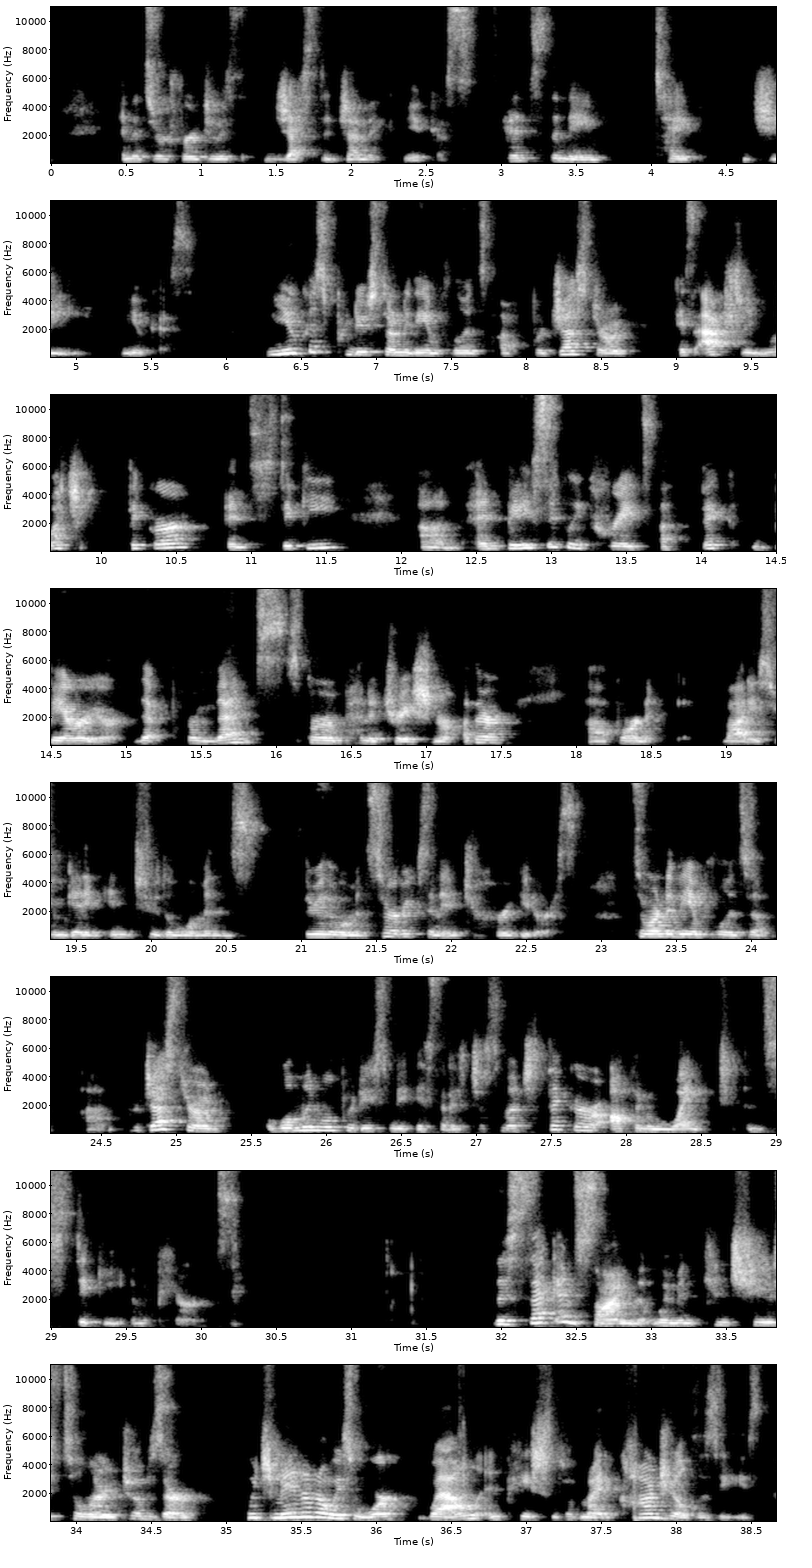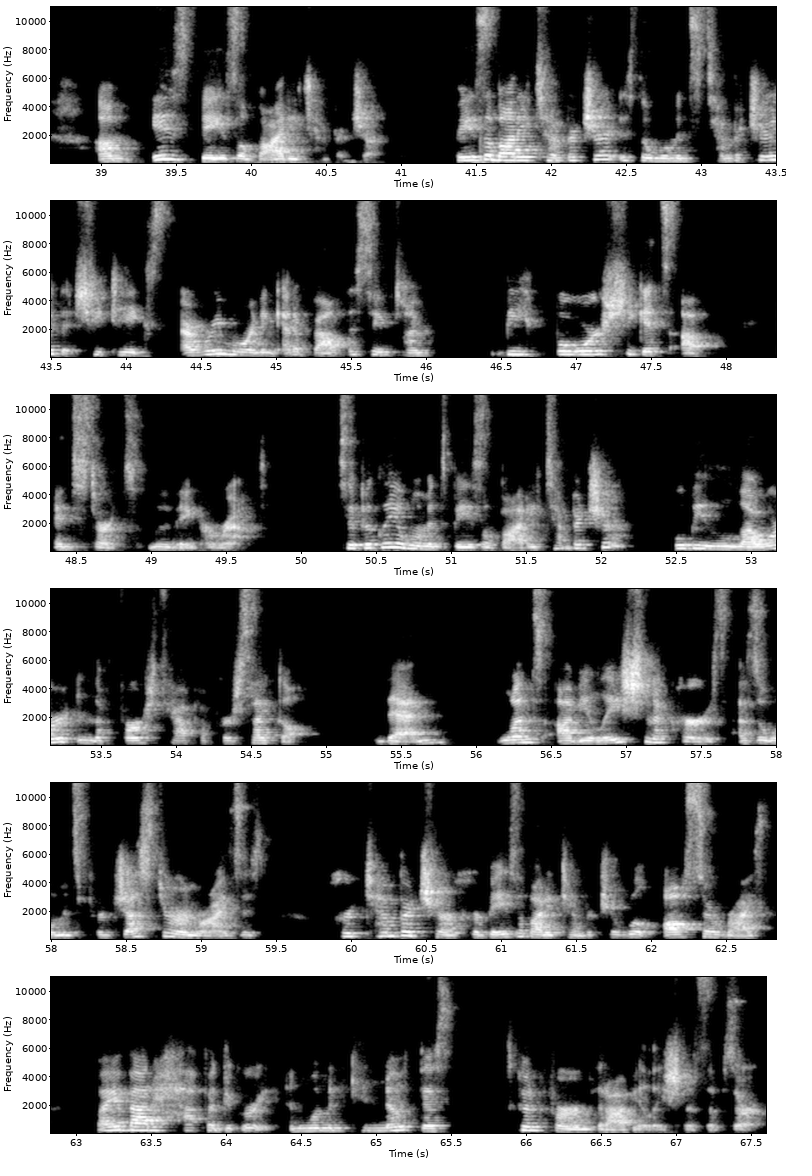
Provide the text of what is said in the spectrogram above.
and it's referred to as gestogenic mucus, hence the name type G mucus. Mucus produced under the influence of progesterone is actually much thicker and sticky um, and basically creates a thick barrier that prevents sperm penetration or other uh, foreign bodies from getting into the woman's through the woman's cervix and into her uterus. So under the influence of um, progesterone, a woman will produce mucus that is just much thicker, often white and sticky in appearance. The second sign that women can choose to learn to observe which may not always work well in patients with mitochondrial disease, um, is basal body temperature. Basal body temperature is the woman's temperature that she takes every morning at about the same time before she gets up and starts moving around. Typically, a woman's basal body temperature will be lower in the first half of her cycle. Then, once ovulation occurs, as a woman's progesterone rises, her temperature, her basal body temperature, will also rise by about a half a degree. And women can note this to confirm that ovulation is observed,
